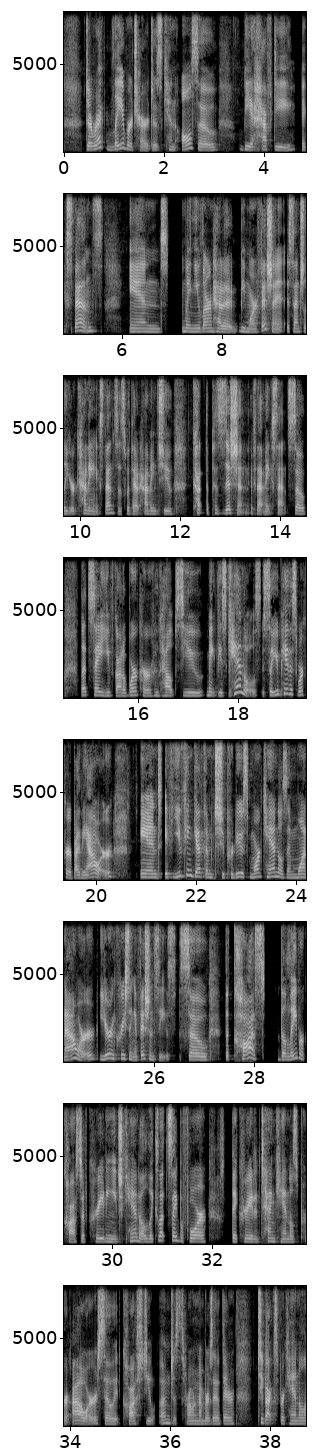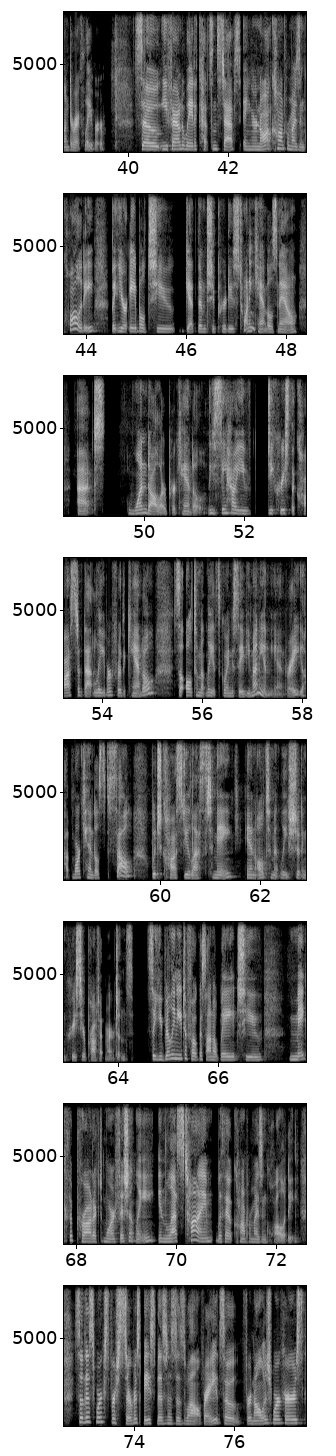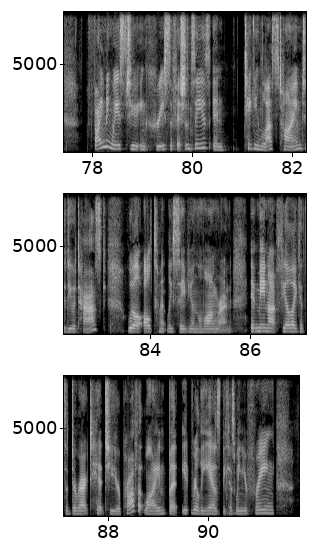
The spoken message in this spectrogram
Direct labor charges can also be a hefty expense. And when you learn how to be more efficient, essentially you're cutting expenses without having to cut the position, if that makes sense. So let's say you've got a worker who helps you make these candles. So you pay this worker by the hour. And if you can get them to produce more candles in one hour, you're increasing efficiencies. So the cost the labor cost of creating each candle, like let's say before they created 10 candles per hour. So it cost you, I'm just throwing numbers out there, two bucks per candle on direct labor. So you found a way to cut some steps and you're not compromising quality, but you're able to get them to produce 20 candles now at $1 per candle. You see how you've decrease the cost of that labor for the candle. So ultimately, it's going to save you money in the end, right? You'll have more candles to sell, which cost you less to make and ultimately should increase your profit margins. So you really need to focus on a way to make the product more efficiently in less time without compromising quality. So this works for service based business as well, right? So for knowledge workers, finding ways to increase efficiencies and taking less time to do a task will ultimately save you in the long run. It may not feel like it's a direct hit to your profit line, but it really is because when you're freeing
